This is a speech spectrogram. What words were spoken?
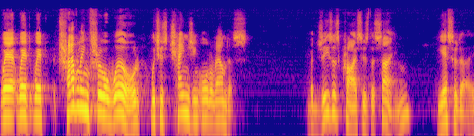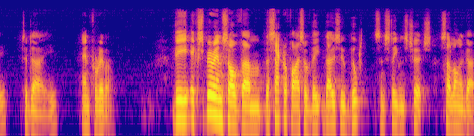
We're, we're, we're travelling through a world which is changing all around us. But Jesus Christ is the same yesterday, today, and forever. The experience of um, the sacrifice of the, those who built St. Stephen's Church so long ago,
